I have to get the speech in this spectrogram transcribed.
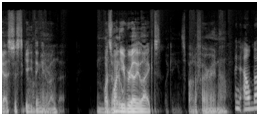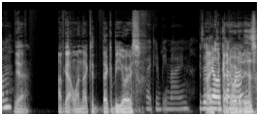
guests just to get you Oh, thinking man. about that? What's one you really liked? looking at Spotify right now? An album Yeah, I've got one that could that could be yours. that could be mine. Is it I Noah think I know what it is.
